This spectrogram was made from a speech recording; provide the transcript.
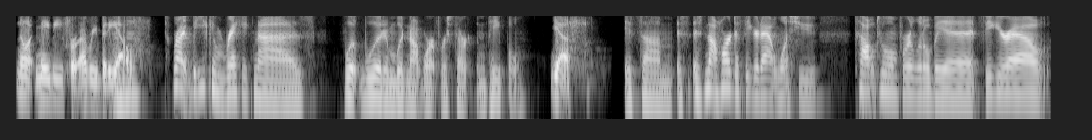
not maybe for everybody mm-hmm. else. Right, but you can recognize what would and would not work for certain people. Yes. It's um it's it's not hard to figure it out once you talk to them for a little bit, figure out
